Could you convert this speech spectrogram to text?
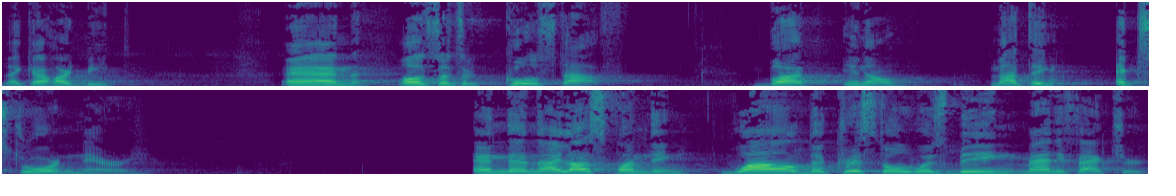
like a heartbeat and all sorts of cool stuff. But, you know, Nothing extraordinary. And then I lost funding while the crystal was being manufactured.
